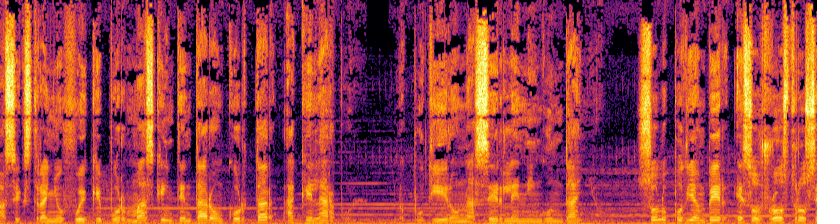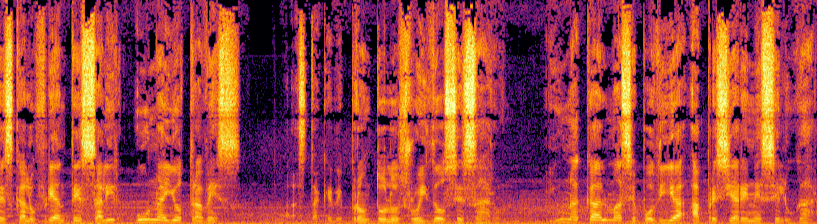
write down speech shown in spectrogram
más extraño fue que por más que intentaron cortar aquel árbol, no pudieron hacerle ningún daño. Solo podían ver esos rostros escalofriantes salir una y otra vez, hasta que de pronto los ruidos cesaron y una calma se podía apreciar en ese lugar.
